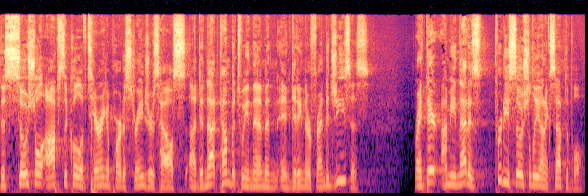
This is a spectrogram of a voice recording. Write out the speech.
the social obstacle of tearing apart a stranger's house uh, did not come between them and, and getting their friend to Jesus. Right there, I mean, that is pretty socially unacceptable.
